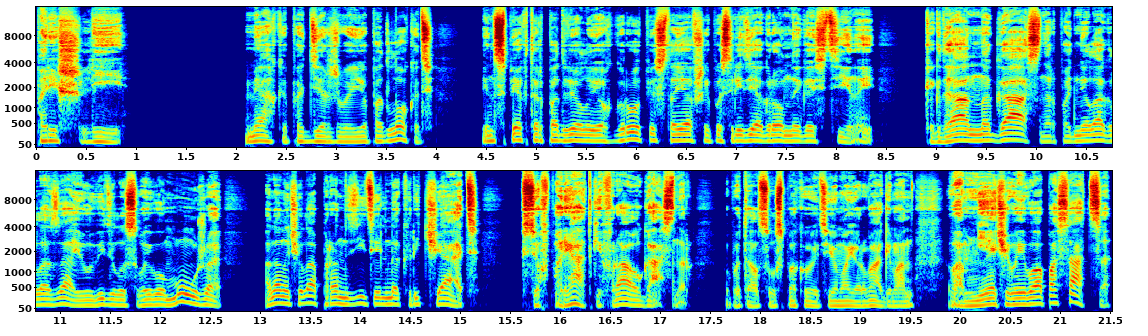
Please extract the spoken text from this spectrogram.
пришли!» Мягко поддерживая ее под локоть, инспектор подвел ее к группе, стоявшей посреди огромной гостиной — когда Анна Гаснер подняла глаза и увидела своего мужа, она начала пронзительно кричать. «Все в порядке, фрау Гаснер», — попытался успокоить ее майор Вагеман. «Вам нечего его опасаться.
